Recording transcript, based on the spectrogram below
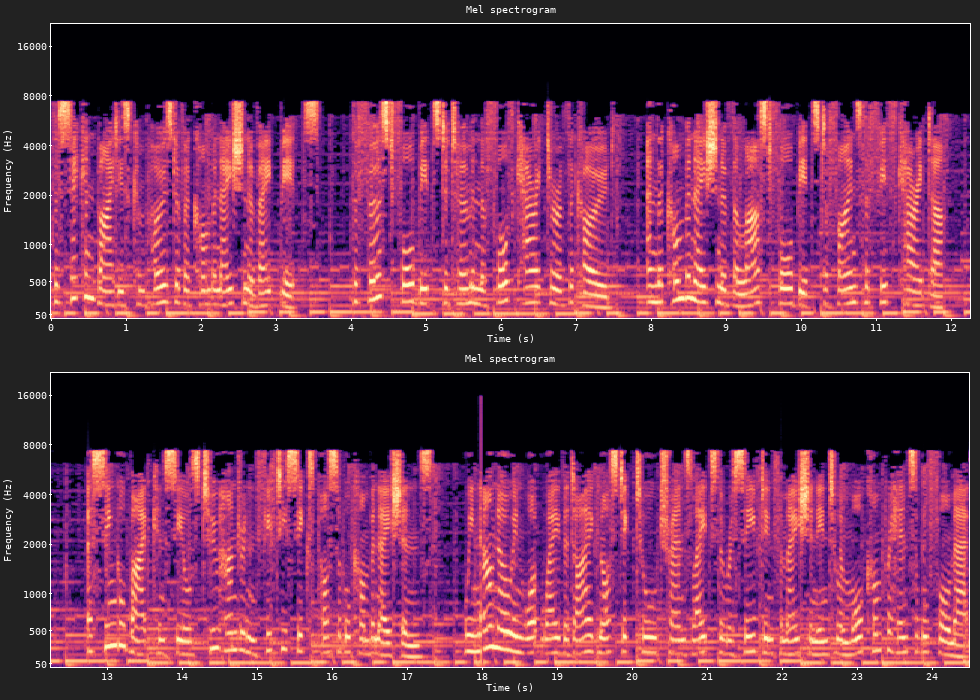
The second byte is composed of a combination of 8 bits. The first 4 bits determine the fourth character of the code. And the combination of the last 4 bits defines the fifth character. A single byte conceals 256 possible combinations. We now know in what way the diagnostic tool translates the received information into a more comprehensible format.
